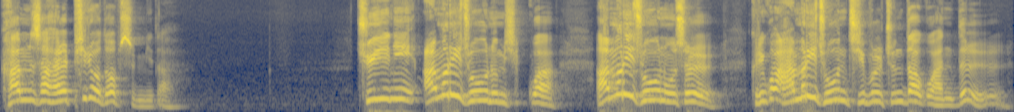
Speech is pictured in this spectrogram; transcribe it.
감사할 필요도 없습니다. 주인이 아무리 좋은 음식과 아무리 좋은 옷을 그리고 아무리 좋은 집을 준다고 한들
